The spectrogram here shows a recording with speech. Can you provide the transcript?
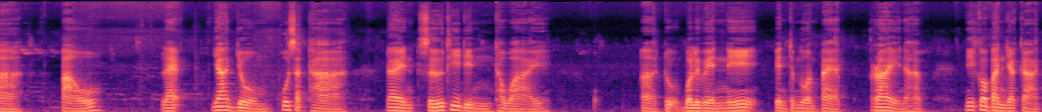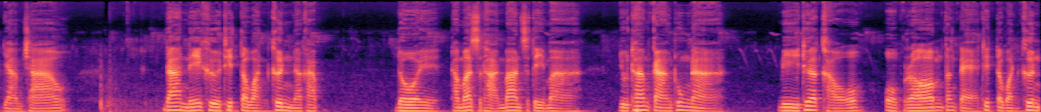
า เป๋า และญาติโยมผู้ศรัทธา ได้ซื้อที่ดินถวายอ่าตุบริเวณนี้เป็นจำนวน 8 ไร่นะครับ นี่ก็บรรยากาศยามเช้า ด้านนี้คือทิศตะวันขึ้นนะครับ โดยธรรมสถานบ้านสตรีมา อยู่ท่ามกลางทุ่งนา มีเทือกเขาโอบล้อมตั้งแต่ทิศตะวันขึ้น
